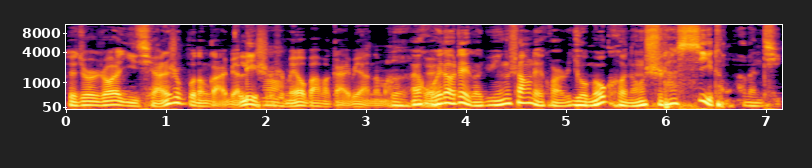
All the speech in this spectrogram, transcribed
对，就是说以前是不能改变，历史是没有办法改变的嘛。对哎，回到这个运营商这块儿，有没有可能是它系统的问题？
